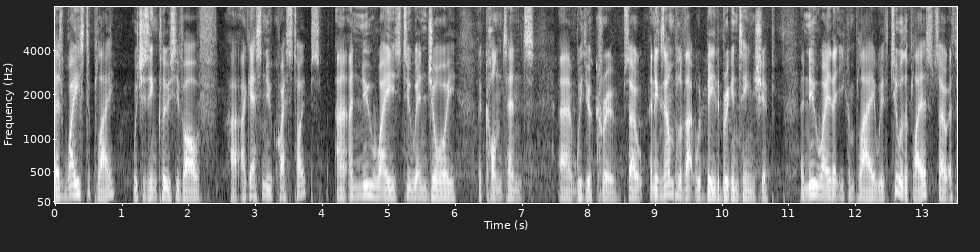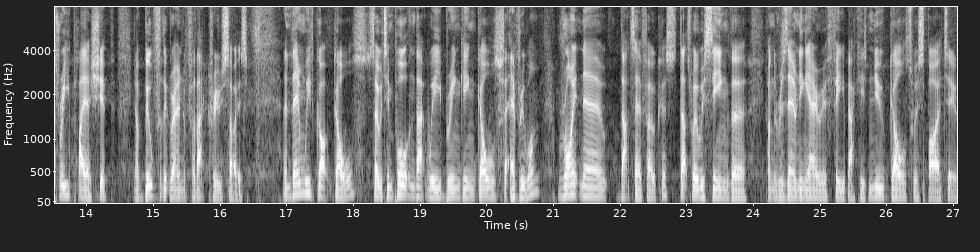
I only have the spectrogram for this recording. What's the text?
there's ways to play, which is inclusive of uh, I guess new quest types uh, and new ways to enjoy the content um, with your crew. So an example of that would be the Brigantine ship. A new way that you can play with two other players, so a three-player ship, you know, built for the ground up for that crew size. And then we've got goals. So it's important that we bring in goals for everyone. Right now, that's our focus. That's where we're seeing the kind of the resounding area of feedback is new goals to aspire to.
